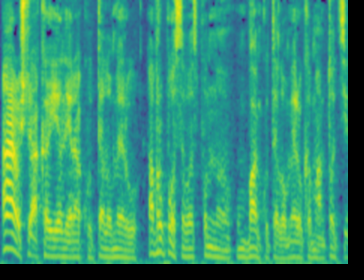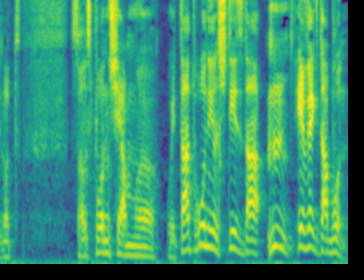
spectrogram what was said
A, nu știu dacă el era cu telomerul. Apropo, să vă spun uh, un ban cu telomerul, că m-am tot ținut să-l spun și am uh, uitat. Unii îl știți, dar e vechi, dar bun.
